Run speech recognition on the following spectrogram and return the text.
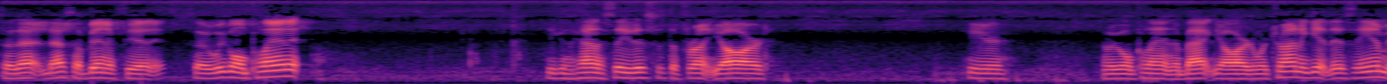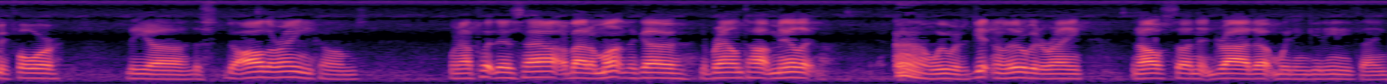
so that that's a benefit. So we're gonna plant it. You can kind of see this is the front yard here. And we're going to plant in the backyard. And we're trying to get this in before the, uh, the, the, all the rain comes. When I put this out about a month ago, the brown top millet, we was getting a little bit of rain. And all of a sudden it dried up and we didn't get anything.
